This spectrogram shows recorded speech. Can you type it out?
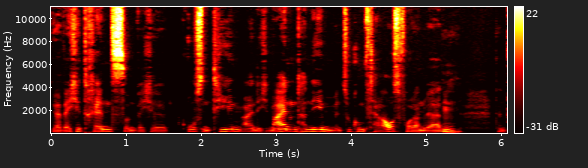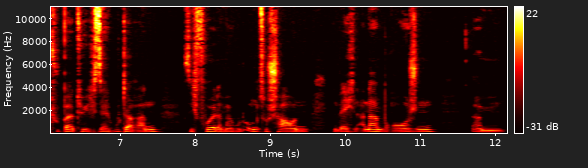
ja, welche Trends und welche großen Themen eigentlich mein Unternehmen in Zukunft herausfordern werden, mhm. dann tut man natürlich sehr gut daran, sich vorher dann mal gut umzuschauen, in welchen anderen Branchen ähm,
